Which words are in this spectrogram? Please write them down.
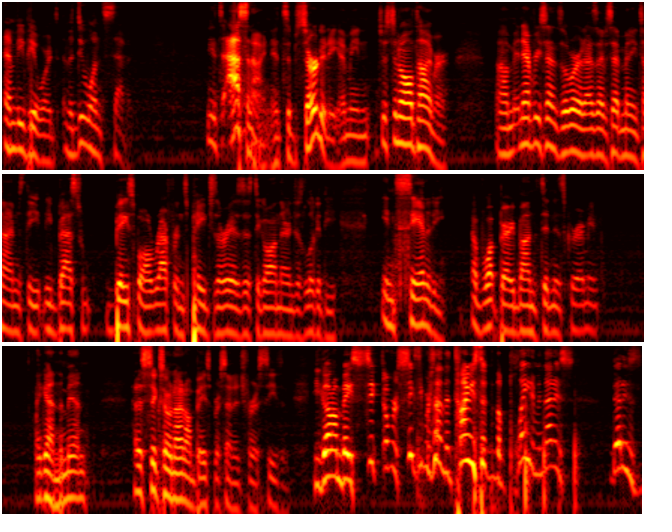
MVP awards, and the dude won seven. It's asinine. It's absurdity. I mean, just an all timer. Um, in every sense of the word, as I've said many times, the, the best baseball reference page there is is to go on there and just look at the insanity of what Barry Bonds did in his career. I mean, again, the man had a 609 on base percentage for a season. He got on base six, over 60% of the time he stepped to the plate. I mean, that is that is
